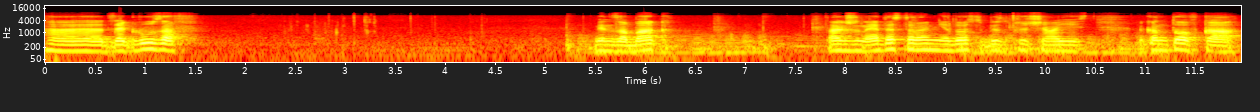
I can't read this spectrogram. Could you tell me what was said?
э, для грузов, бензобак. Также на этой стороне доступ без ключа есть. Окантовка.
